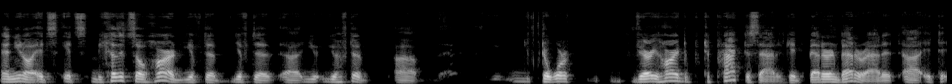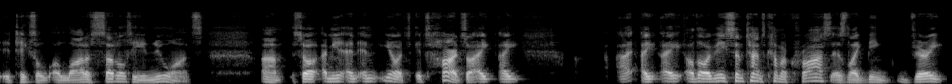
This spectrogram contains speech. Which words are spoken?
and you know, it's it's because it's so hard. You have to you have to uh, you you have to uh, you have to work very hard to, to, practice at it, get better and better at it. Uh, it, it takes a, a, lot of subtlety and nuance. Um, so I mean, and and you know, it's it's hard. So I I I, I, although I may sometimes come across as like being very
